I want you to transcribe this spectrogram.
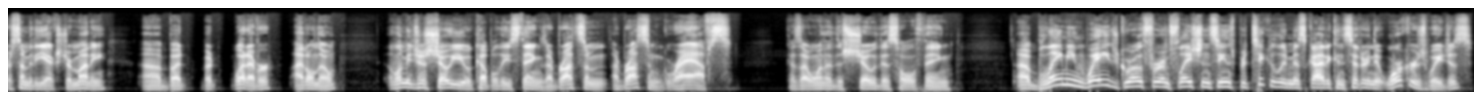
for some of the extra money. Uh, but but whatever, I don't know. Let me just show you a couple of these things. I brought some I brought some graphs because I wanted to show this whole thing. Uh, blaming wage growth for inflation seems particularly misguided considering that workers' wages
